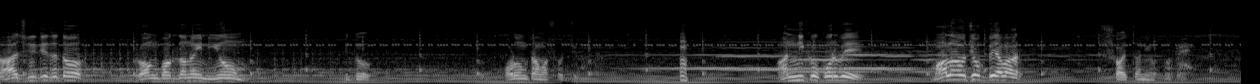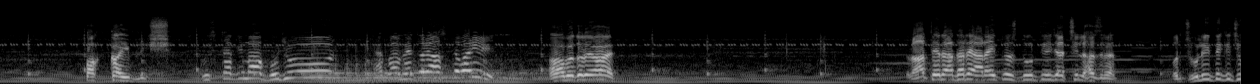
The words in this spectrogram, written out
রাজনীতিতে তো রং বদলানোই নিয়ম। কিন্তু বরংটা আমার সহ্য হয় না। আন্নিকও করবে মালাও জপবে আবার শয়তানিও করবে। পাক্কা ইবলিশ। বুঝুন একবার ভেতরে আসতে পারি? হ্যাঁ ভেতরে আয়। রাতের আধারে আড়াই ক্রোশ দূর দিয়ে যাচ্ছিল হজরত ওর ঝুলিতে কিছু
